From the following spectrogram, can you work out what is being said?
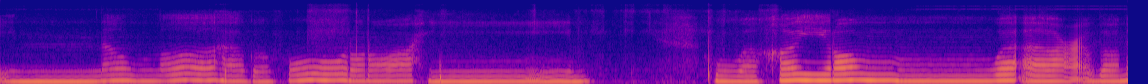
إن الله غفور رحيم. هو خيرا وأعظم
